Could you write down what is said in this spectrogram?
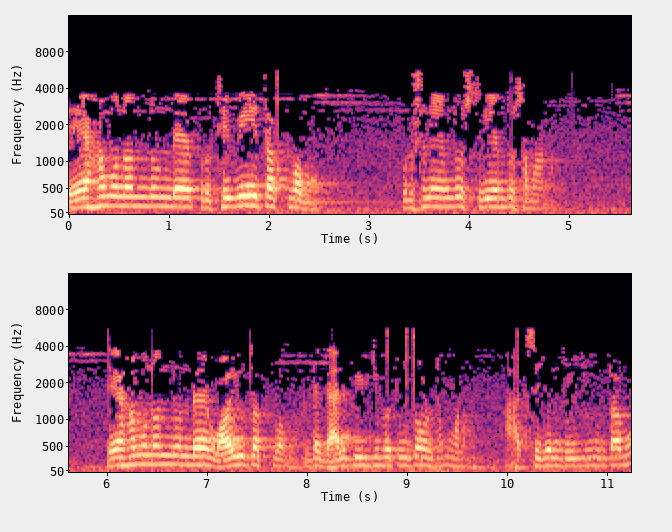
దేహమునందుండే పృథివీతత్వము పురుషుని ఎందు స్త్రీ ఎందు సమానం. దేహమునందుండే వాయుతత్వము అంటే గాలి పీల్చి బతుకుతూ ఉంటాం మనం ఆక్సిజన్ పీల్చుకుంటాము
